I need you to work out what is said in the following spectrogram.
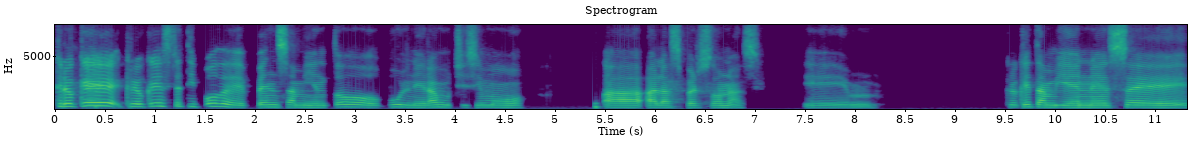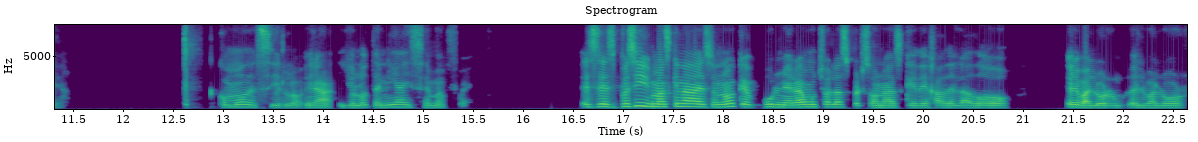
creo que, creo que este tipo de pensamiento vulnera muchísimo a, a las personas. Em, creo que también es, eh, ¿cómo decirlo? Mira, yo lo tenía y se me fue. Es, es, pues sí, más que nada eso, ¿no? Que vulnera mucho a las personas, que deja de lado el valor, el valor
